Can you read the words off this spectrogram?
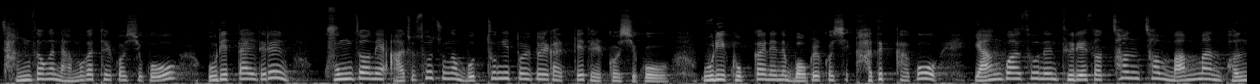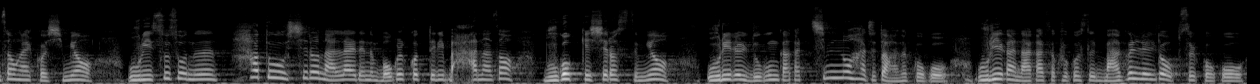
장성한 나무 같을 것이고 우리 딸들은 궁전에 아주 소중한 모퉁이 똘들 같게 될 것이고 우리 곳간에는 먹을 것이 가득하고 양과 소는 들에서 천천만만 번성할 것이며 우리 수소는 하도 실어 날라야 되는 먹을 것들이 많아서 무겁게 실었으며 우리를 누군가가 침노하지도 않을 거고 우리가 나가서 그것을 막을 일도 없을 거고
